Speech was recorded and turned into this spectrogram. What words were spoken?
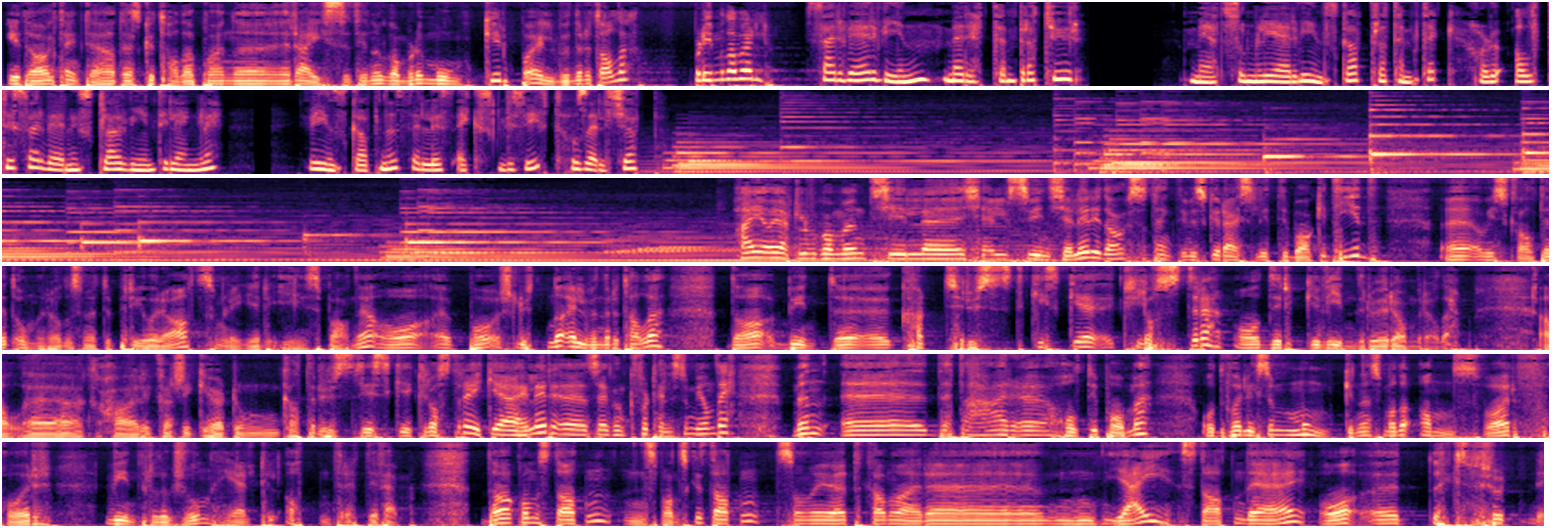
I dag tenkte jeg at jeg skulle ta deg på en eh, reise til noen gamle munker på 1100-tallet. Bli med, da vel! Server vinen med rett temperatur. Med et sommelier vinskap fra Temtec har du alltid serveringsklar vin tilgjengelig. Vinskapene selges eksklusivt hos Elkjøp. Hei og hjertelig velkommen til eh, Kjell Svinkjeller. I dag så tenkte vi skulle reise litt tilbake i tid. Eh, og Vi skal til et område som heter Priorat, som ligger i Spania. Og eh, På slutten av 1100-tallet da begynte kartruskiske klostre å dyrke vindruer i området. Alle har kanskje ikke hørt om katrustiske klostre, ikke jeg heller, så jeg kan ikke fortelle så mye om det. Men eh, dette her holdt de på med, og det var liksom munkene som hadde ansvar for vinproduksjonen helt til 1835. Da kom staten den spanske staten, som vi vet kan være mm, jeg, staten det er jeg, og uh,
